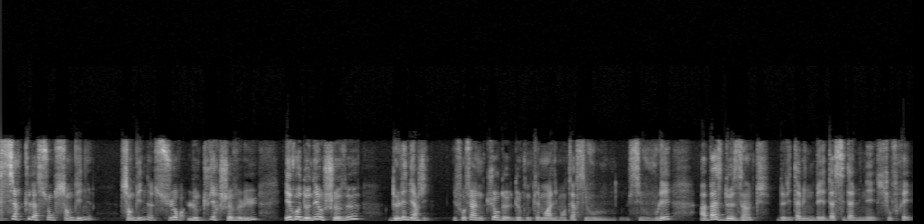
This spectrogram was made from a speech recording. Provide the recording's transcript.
circulation sanguine, sanguine sur le cuir chevelu et redonner aux cheveux de l'énergie. Il faut faire une cure de, compléments alimentaires si vous, voulez, à base de zinc, de vitamine B, d'acide aminé soufré,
